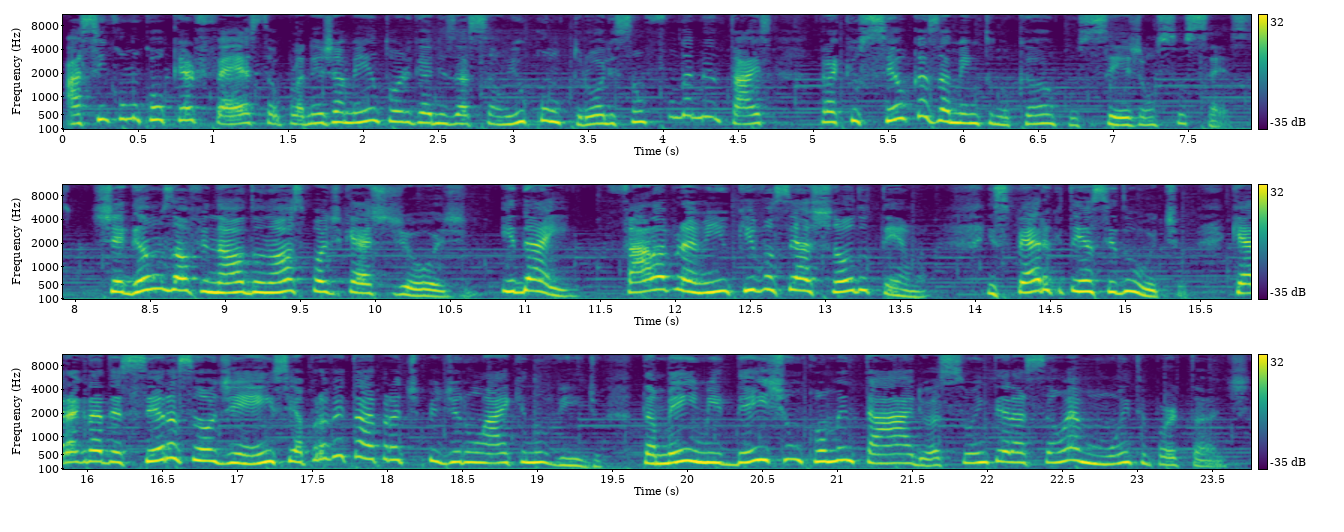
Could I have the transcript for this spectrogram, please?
Assim como qualquer festa, o planejamento, a organização e o controle são fundamentais para que o seu casamento no campo seja um sucesso. Chegamos ao final do nosso podcast de hoje. E daí? Fala para mim o que você achou do tema. Espero que tenha sido útil. Quero agradecer a sua audiência e aproveitar para te pedir um like no vídeo. Também me deixe um comentário, a sua interação é muito importante.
